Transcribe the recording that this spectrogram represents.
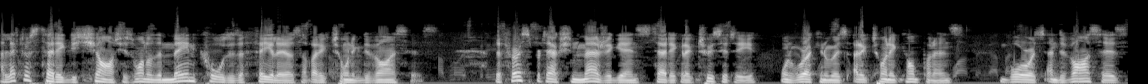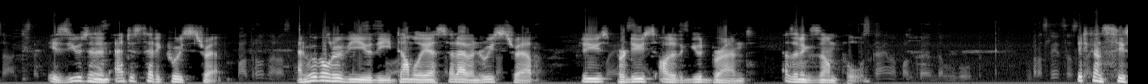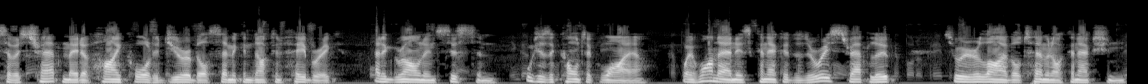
Electrostatic discharge is one of the main causes of failures of electronic devices. The first protection measure against static electricity when working with electronic components, boards and devices is using an anti-static wrist strap, and we will review the WS11 wrist strap produced under the Goot brand as an example. It consists of a strap made of high-quality durable semiconductor fabric and a grounding system, which is a contact wire, where one end is connected to the wrist strap loop through a reliable terminal connection,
